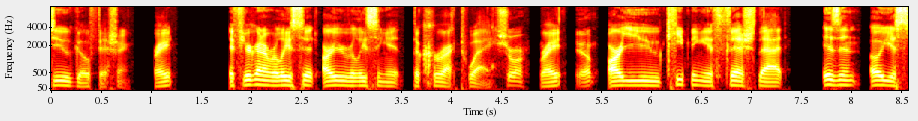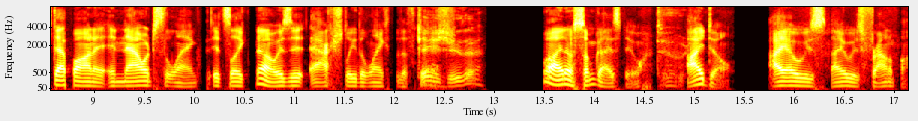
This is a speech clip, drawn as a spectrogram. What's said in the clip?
do go fishing, right? If you're going to release it, are you releasing it the correct way, Sure. right? Yep. Are you keeping a fish that isn't, oh, you step on it and now it's the length? It's like, no, is it actually the length of the Can fish? Can you do that, Well, I know some guys do. dude? I don't. I always, I always frown upon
